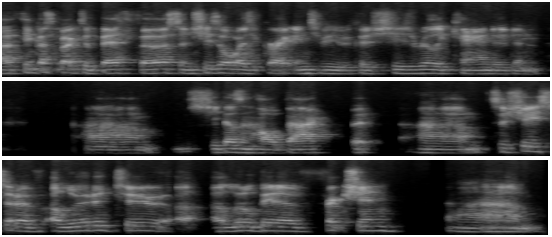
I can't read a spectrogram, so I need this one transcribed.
I think I spoke to Beth first, and she's always a great interview because she's really candid and um, she doesn't hold back. But um, so she sort of alluded to a, a little bit of friction um,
